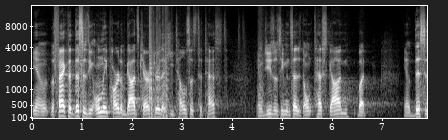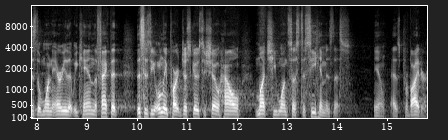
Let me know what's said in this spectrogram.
you know, the fact that this is the only part of God's character that he tells us to test. You know, Jesus even says, don't test God, but you know, this is the one area that we can. The fact that this is the only part just goes to show how much he wants us to see him as this, you know, as provider.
